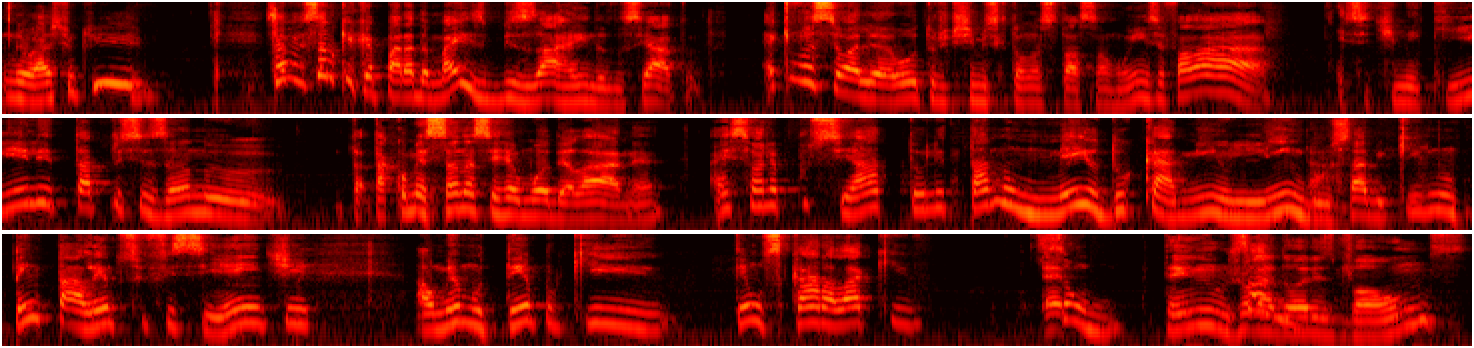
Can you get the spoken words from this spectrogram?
Eu acho que. Sabe, sabe o que é a parada mais bizarra ainda do Seattle? É que você olha outros times que estão numa situação ruim, você fala, ah, esse time aqui, ele tá precisando. Tá, tá começando a se remodelar, né? Aí você olha pro Seattle, ele tá no meio do caminho limbo, sabe? Que não tem talento suficiente, ao mesmo tempo que tem uns caras lá que são Tem uns jogadores bons.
